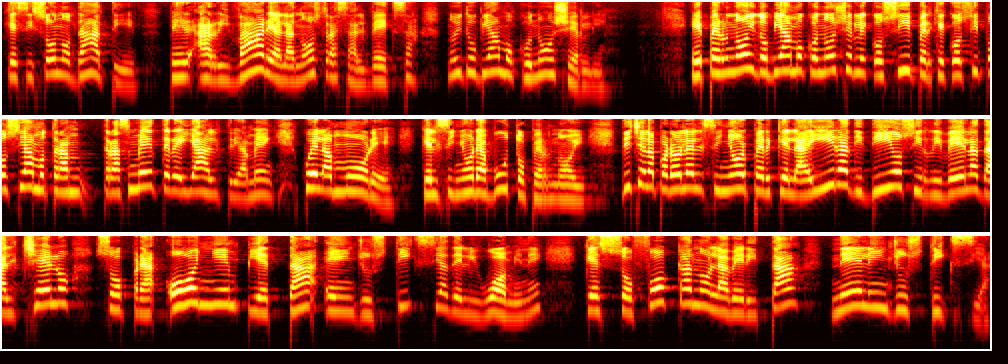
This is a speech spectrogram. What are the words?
che si sono dati per arrivare alla nostra salvezza. Noi dobbiamo conoscerli. E per noi dobbiamo conoscerle così perché così possiamo tra- trasmettere agli altri, amen, quell'amore che il Signore ha avuto per noi. Dice la parola del Signore perché la ira di Dio si rivela dal cielo sopra ogni impietà e ingiustizia degli uomini che soffocano la verità nell'ingiustizia.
